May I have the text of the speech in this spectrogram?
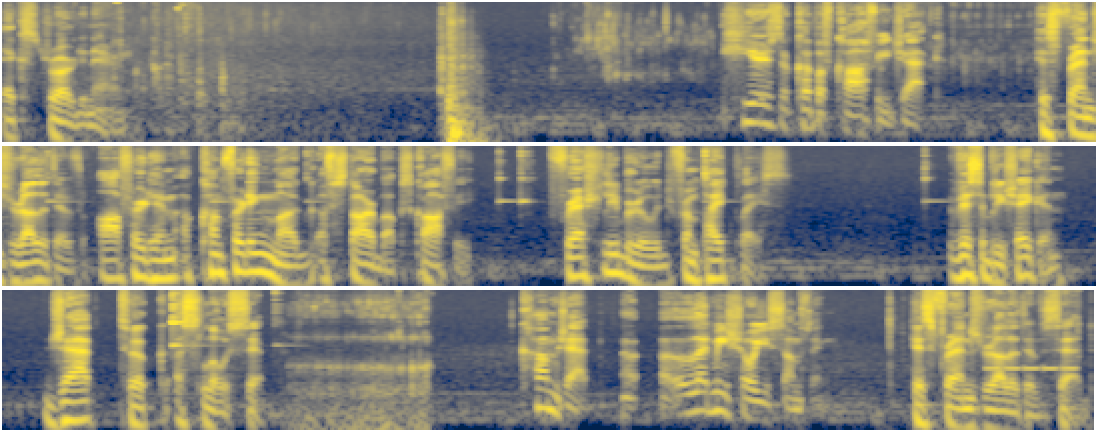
extraordinary. Here's a cup of coffee, Jack. His friend's relative offered him a comforting mug of Starbucks coffee, freshly brewed from Pike Place. Visibly shaken, Jack took a slow sip. Come, Jack, uh, let me show you something, his friend's relative said.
